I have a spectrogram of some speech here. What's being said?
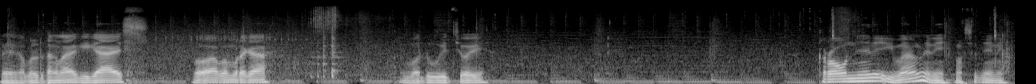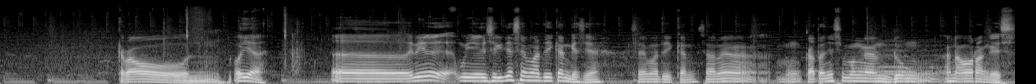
Oke kapal datang lagi guys. Bawa apa mereka? Bawa duit coy crownnya ini gimana nih maksudnya nih? Crown. Oh ya eh ini musiknya saya matikan guys ya saya matikan karena meng- katanya sih mengandung anak orang guys.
